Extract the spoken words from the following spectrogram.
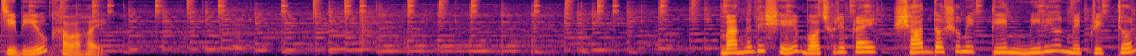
চিবিয়েও খাওয়া হয়। বাংলাদেশে বছরে প্রায় সাত দশমিক তিন মিলিয়ন মেট্রিক টন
